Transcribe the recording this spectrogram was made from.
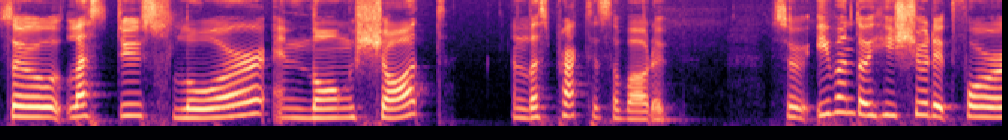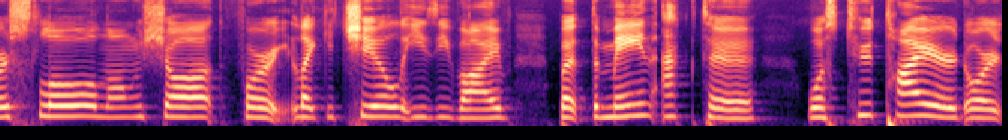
So let's do slower and long shot, and let's practice about it. So even though he shoot it for slow, long shot, for like a chill, easy vibe, but the main actor was too tired or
